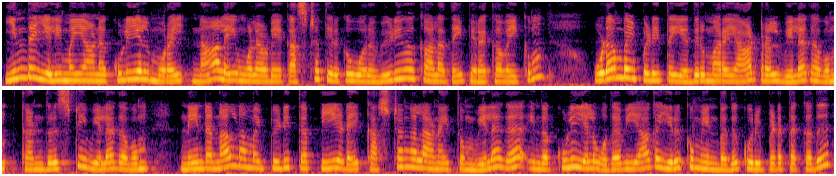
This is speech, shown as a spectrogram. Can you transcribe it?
இந்த எளிமையான குளியல் முறை நாளை உங்களுடைய கஷ்டத்திற்கு ஒரு விடிவு காலத்தை பிறக்க வைக்கும். உடம்பை பிடித்த எதிர்மறை ஆற்றல் விலகவும் கண் திருஷ்டி விலகவும் நீண்ட நாள் நம்மை பிடித்த பீடை கஷ்டங்கள் அனைத்தும் விலக இந்த குளியல் உதவியாக இருக்கும் என்பது குறிப்பிடத்தக்கது.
